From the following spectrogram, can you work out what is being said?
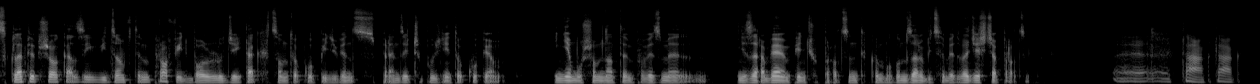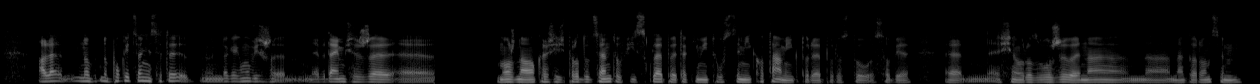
Sklepy przy okazji widzą w tym profit, bo ludzie i tak chcą to kupić, więc prędzej czy później to kupią. I nie muszą na tym, powiedzmy, nie zarabiają 5%, tylko mogą zarobić sobie 20%. E, tak, tak. Ale no, no póki co niestety, tak jak mówisz, wydaje mi się, że e, można określić producentów i sklepy takimi tłustymi kotami, które po prostu sobie e, się rozłożyły na, na, na gorącym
